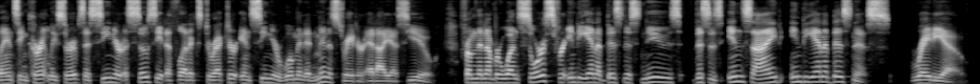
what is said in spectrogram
Lansing currently serves as senior associate athletics director and senior woman administrator at ISU. From the number one source for Indiana business news, this is Inside Indiana Business Radio.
